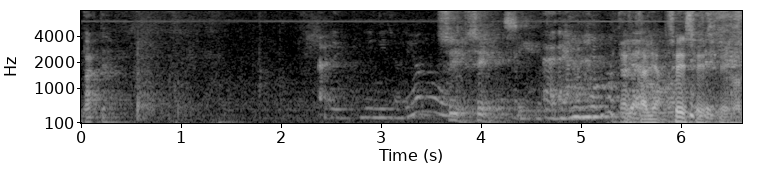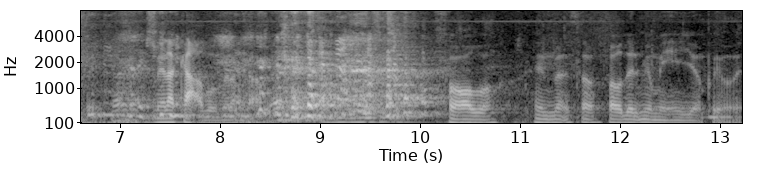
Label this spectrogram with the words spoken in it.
parte? In italiano? Sì, sì. Sì, eh. Italiano. Sì, sì, sì, vabbè. Me la cavo, me la cavo. Provo, farò del mio meglio, poi vabbè.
